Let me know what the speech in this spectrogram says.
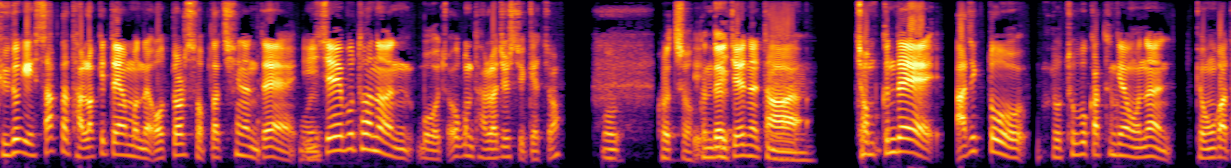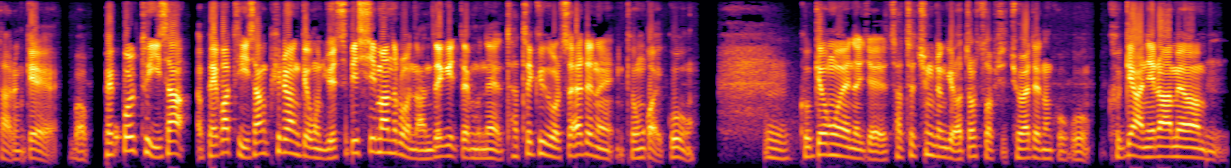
규격이 싹 다 달랐기 때문에 어쩔 수 없다 치는데 뭐- 이제부터는 뭐 조금 달라질 수 있겠죠. 그렇죠. 이- 근데 이제는 다 음, 점 근데 아직도 노트북 같은 경우는 경우가 다른 게뭐 100V 이상 100W 이상 필요한 경우는 USB-C만으로는 안 되기 때문에 자체 규격을 써야 되는 경우가 있고 음. 그 경우에는 이제 자체 충전기를 어쩔 수 없이 줘야 되는 거고 그게 아니라면 음.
